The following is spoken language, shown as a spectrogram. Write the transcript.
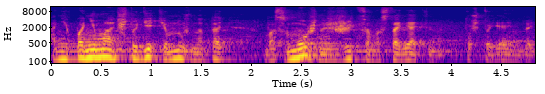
Они понимают, что детям нужно дать возможность жить самостоятельно, то, что я им даю.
